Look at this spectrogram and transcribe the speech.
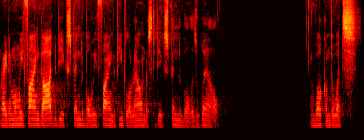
Right? And when we find God to be expendable, we find the people around us to be expendable as well. And welcome to what's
